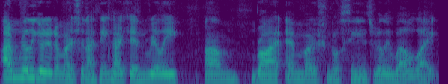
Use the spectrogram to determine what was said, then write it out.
I'm really good at emotion. I think I can really um, write emotional scenes really well. Like,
